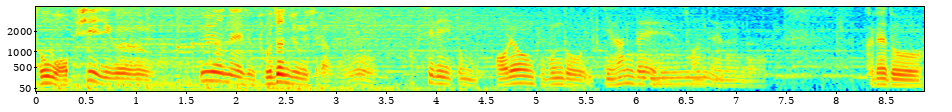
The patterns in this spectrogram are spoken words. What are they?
도움 없이 지금 훈련에 지금 도전 중이시라고 확실히 좀 어려운 부분도 있긴 한데 음. 저한테는 뭐 그래도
